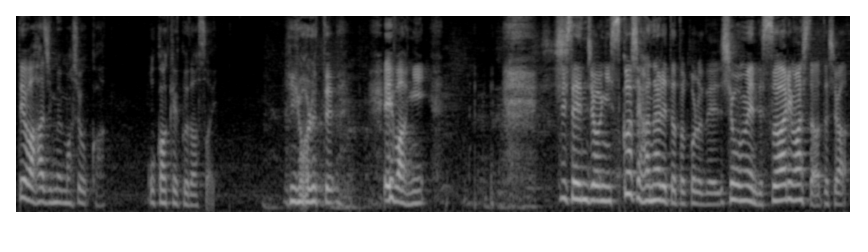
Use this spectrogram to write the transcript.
では始めましょうか。おかけください。言われて エヴァに。視線上に少し離れたところで正面で座りました私は。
